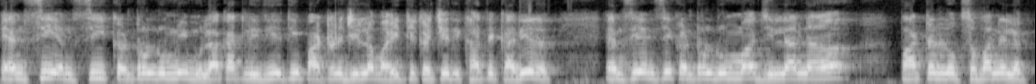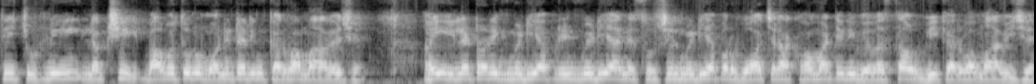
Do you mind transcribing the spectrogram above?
MCMC control રૂમની મુલાકાત લીધી હતી. પાટણ જિલ્લા માહિતી કચેરી ખાતે કાર્યરત એમસીએમસી કંટ્રોલ રૂમમાં જિલ્લાના પાટણ લોકસભાને લગતી ચૂંટણી લક્ષી બાબતોનું મોનિટરિંગ કરવામાં આવે છે. અહીં ઇલેક્ટ્રોનિક મીડિયા, પ્રિન્ટ મીડિયા અને સોશિયલ મીડિયા પર વોચ રાખવા માટેની વ્યવસ્થા ઊભી કરવામાં આવી છે.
